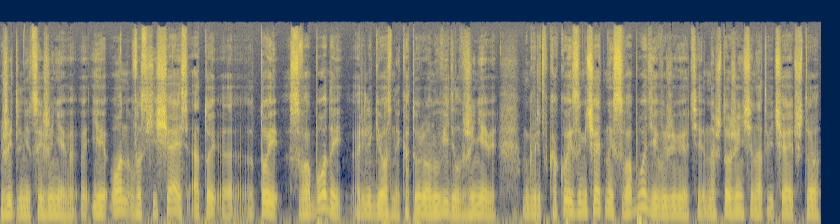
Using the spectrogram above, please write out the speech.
жительницей Женевы. И он, восхищаясь о той, э, той свободой религиозной, которую он увидел в Женеве, он говорит, в какой замечательной свободе вы живете. На что женщина отвечает, что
